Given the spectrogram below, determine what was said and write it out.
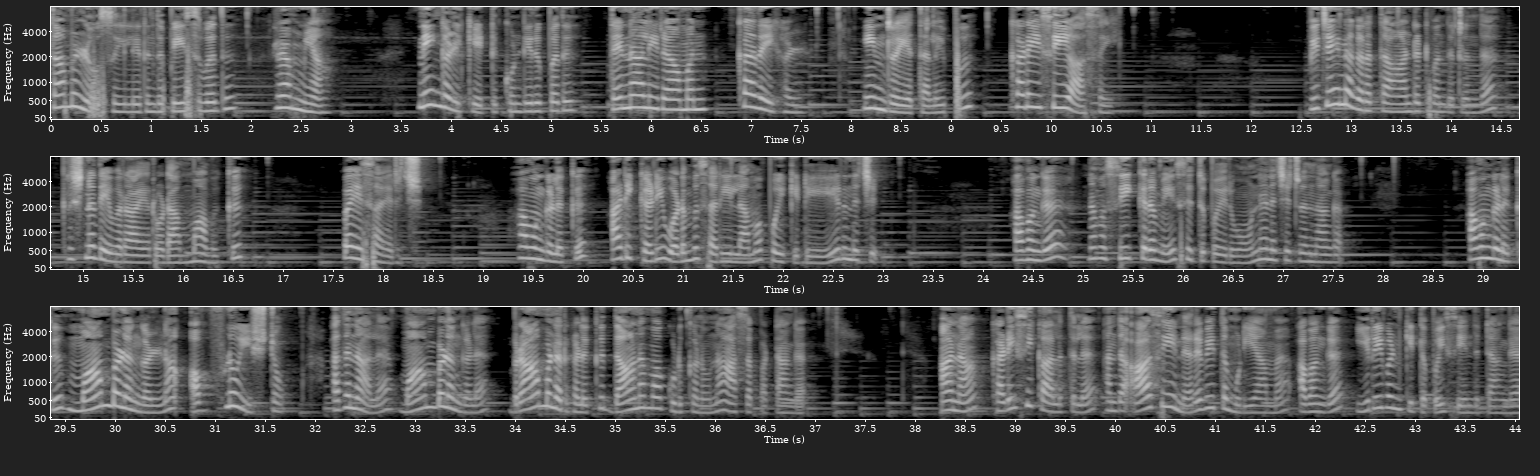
தமிழ் ஓசையிலிருந்து பேசுவது ரம்யா. நீங்கள் கேட்டுக்கொண்டிருப்பது தெனாலிராமன் கதைகள். இன்றைய தலைப்பு கடைசி ஆசை. விஜயநகரத்தை ஆண்டுட்டு வந்துட்டு இருந்த கிருஷ்ணதேவராயரோட அம்மாவுக்கு வயசாயிருச்சு. அவங்களுக்கு அடிக்கடி உடம்பு சரியில்லாமல் போய்கிட்டே இருந்துச்சு. அவங்க நம்ம சீக்கிரமே செத்து போயிடுவோம்னு நினச்சிட்டு இருந்தாங்க. அவங்களுக்கு மாம்பழங்கள்னா அவ்வளோ இஷ்டம். அதனால மாம்பழங்களை பிராமணர்களுக்கு தானமாக கொடுக்கணும்னு ஆசைப்பட்டாங்க. ஆனால் கடைசி காலத்தில் அந்த ஆசையை நிறைவேற்ற முடியாமல் அவங்க இறைவன்கிட்ட போய் சேர்ந்துட்டாங்க.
